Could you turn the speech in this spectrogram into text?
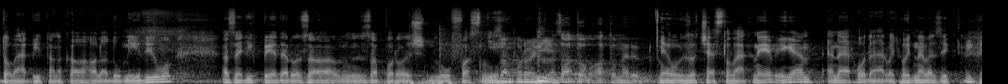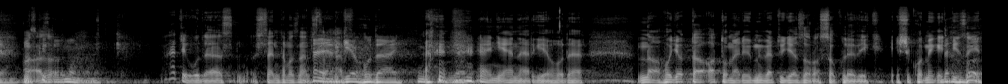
továbbítanak a haladó médiumok. Az egyik például az a Zaporos lófasznyi. Zaporozsi. Az atom, atomerő. Jó, ez a csehszlovák név, igen. NR Hodár, vagy hogy nevezik? Igen, Na, azt az tudod mondani. Hát jó, de ez, szerintem az nem Energiahodály. Ennyi energiahodár. Na, hogy ott a atomerőművet ugye az oroszok lövik, és akkor még egy bizony...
